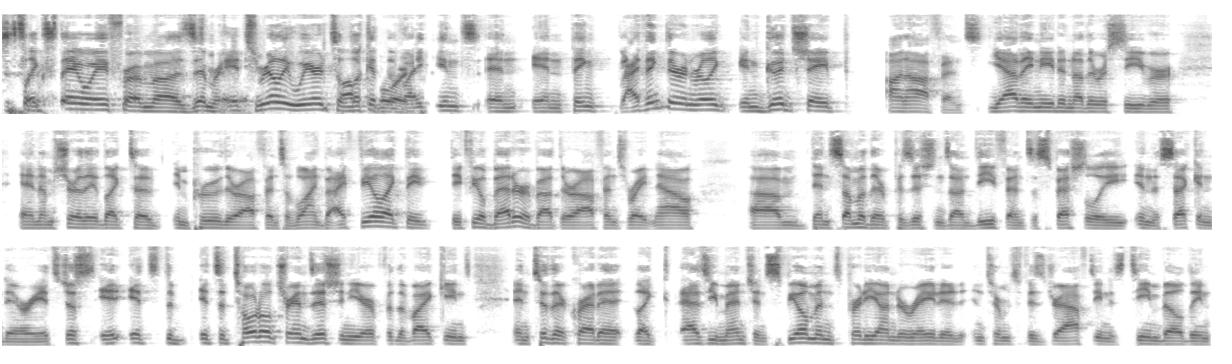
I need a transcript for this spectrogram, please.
Just like stay away from uh, Zimmer. It's really weird to look at the. Vikings and and think. I think they're in really in good shape on offense. Yeah, they need another receiver, and I'm sure they'd like to improve their offensive line. But I feel like they they feel better about their offense right now um, than some of their positions on defense, especially in the secondary. It's just it, it's the it's a total transition year for the Vikings. And to their credit, like as you mentioned, Spielman's pretty underrated in terms of his drafting, his team building,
